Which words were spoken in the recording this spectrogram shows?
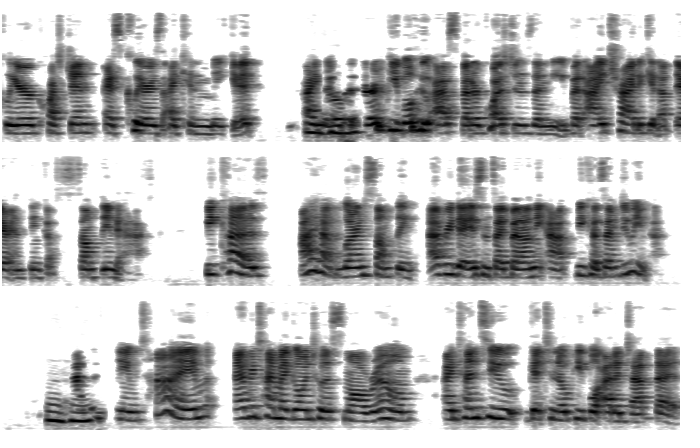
clear question, as clear as I can make it. Mm-hmm. I know that there are people who ask better questions than me, but I try to get up there and think of something to ask because I have learned something every day since I've been on the app because I'm doing that. Mm-hmm. At the same time, every time I go into a small room, I tend to get to know people at a depth that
